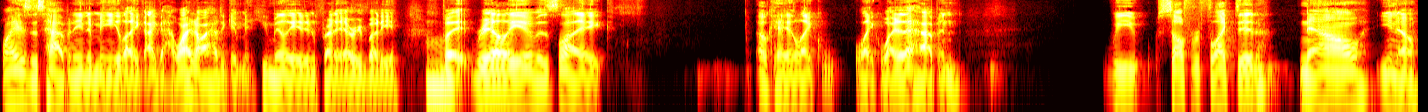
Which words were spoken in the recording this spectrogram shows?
why is this happening to me? Like i why do i have to get humiliated in front of everybody? Mhm. but really it was like okay like like why did that happen? We self-reflected. Now you know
